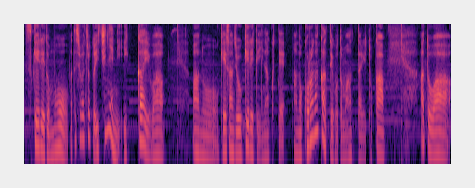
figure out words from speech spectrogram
すけれども私はちょっと1年に1回はあの計算上受け入れていなくてあのコロナ禍っていうこともあったりとかあとは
